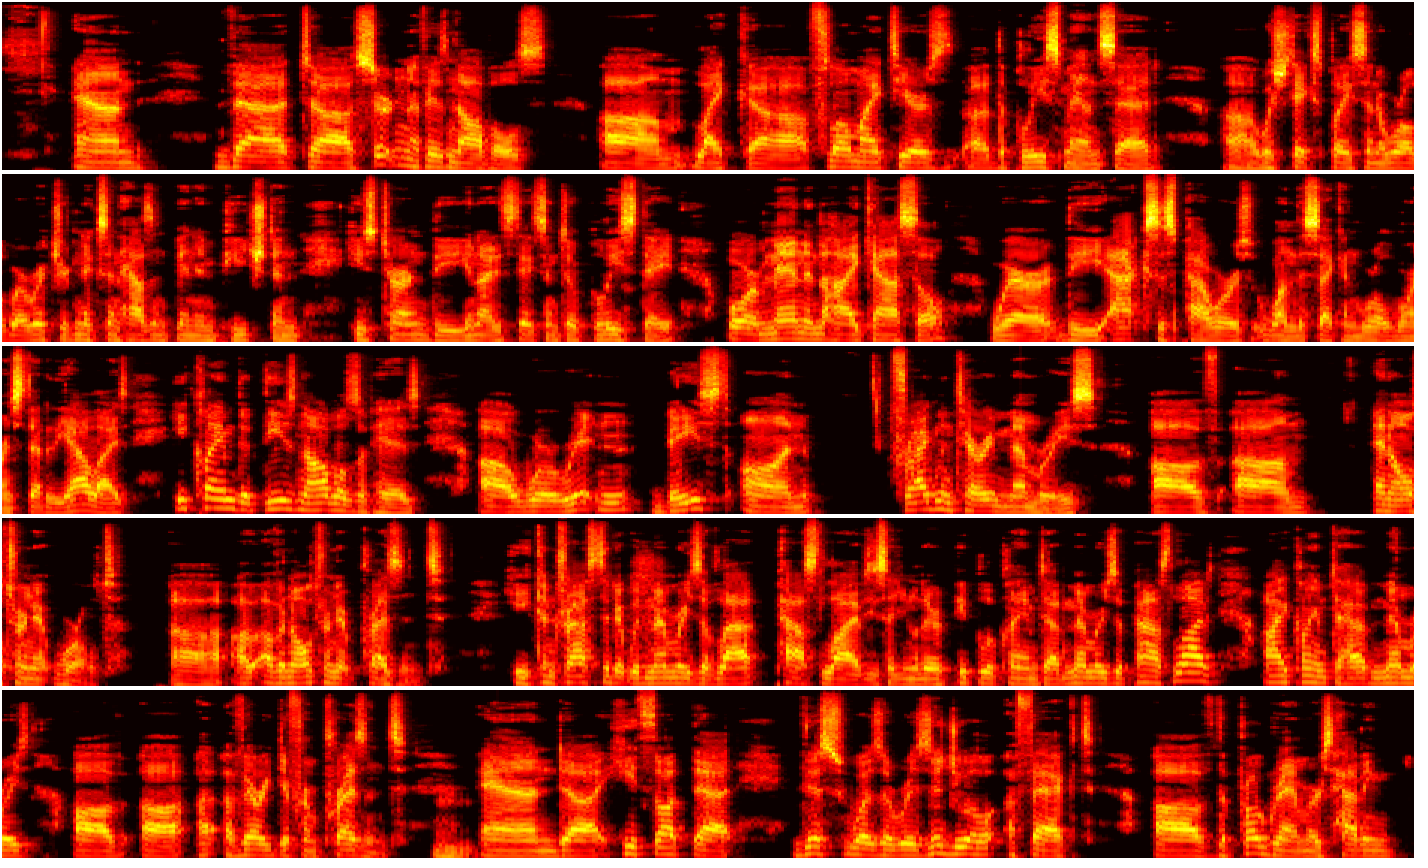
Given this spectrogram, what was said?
And that uh, certain of his novels, um, like uh, Flow My Tears, uh, The Policeman Said, uh, which takes place in a world where Richard Nixon hasn't been impeached and he's turned the United States into a police state, or Man in the High Castle, where the Axis powers won the Second World War instead of the Allies. He claimed that these novels of his uh, were written based on fragmentary memories of um, an alternate world, uh, of, of, an alternate present. He contrasted it with memories of la- past lives. He said, you know, there are people who claim to have memories of past lives. I claim to have memories of uh, a, a, very different present. Mm. And uh, he thought that this was a residual effect of the programmers having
